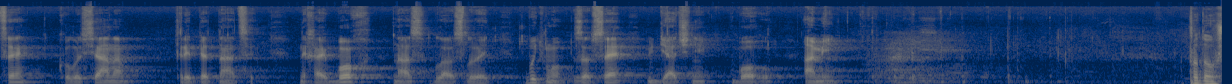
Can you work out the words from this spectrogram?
Це Колосянам 3:15. Нехай Бог нас благословить. Будьмо за все вдячні Богу. Амінь. Продовж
